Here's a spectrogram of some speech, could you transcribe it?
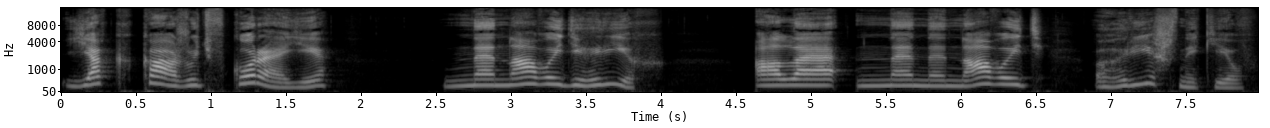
Як кажуть в Кореї, ненавидь гріх, але не ненавидь грішників.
